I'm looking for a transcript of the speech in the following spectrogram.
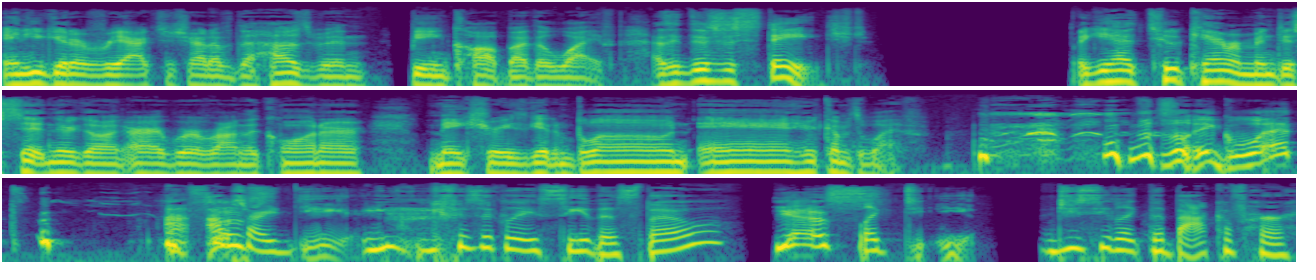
and you get a reaction shot of the husband being caught by the wife. I think this is staged. Like you had two cameramen just sitting there going all right we're around the corner. Make sure he's getting blown and here comes the wife. It's like what? I, I'm s- sorry. Do you you physically see this though? yes. Like, do you, do you see like the back of her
